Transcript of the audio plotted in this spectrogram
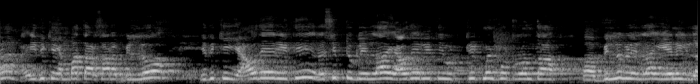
ಹಾಂ, ಇದಕ್ಕೆ ಎಂಬತ್ತಾರು ಸಾವಿರ ಬಿಲ್ಲು. ಇದಕ್ಕೆ ಯಾವುದೇ ರೀತಿ ರೆಸಿಪ್ಟುಗಳಿಲ್ಲ ಯಾವುದೇ ರೀತಿ ಟ್ರೀಟ್ಮೆಂಟ್ ಕೊಟ್ಟಿರುವಂಥ ಬಿಲ್ಲುಗಳಿಲ್ಲ, ಏನೂ ಇಲ್ಲ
